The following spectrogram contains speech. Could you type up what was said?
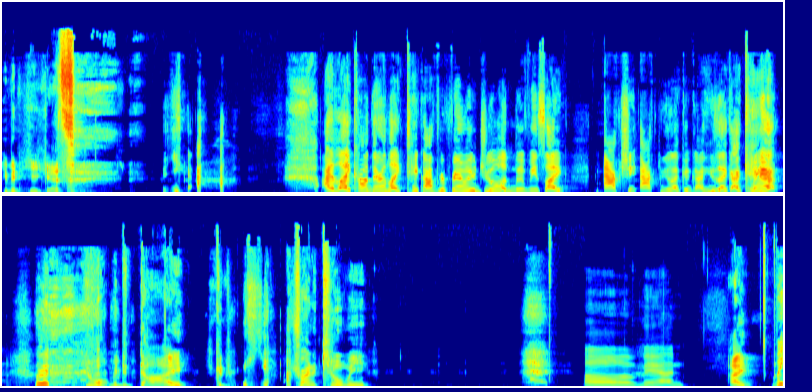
even he gets it. yeah. I like how they're like, take off your family jewel, and Luffy's like actually acting like a guy. He's like, I can't. You want me to die? You could yeah. trying to kill me? Oh man. I But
